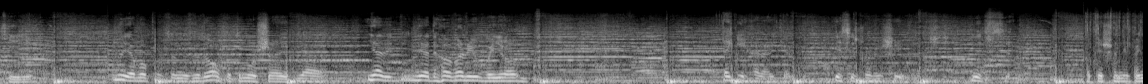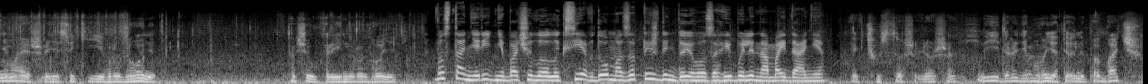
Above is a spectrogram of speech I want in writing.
в Київ. Ну, я вопросу не задавав, тому що я, я не договорив би його. Такий характер. Якщо що рішив, значить, не все. А ти що не розумієш, що якщо Київ розгонять, то всю Україну розгонять. Востаннє рідні бачили Олексія вдома за тиждень до його загибелі на майдані. Як чувство, що Леша, їдь, раді Бога, я тебе не побачу.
